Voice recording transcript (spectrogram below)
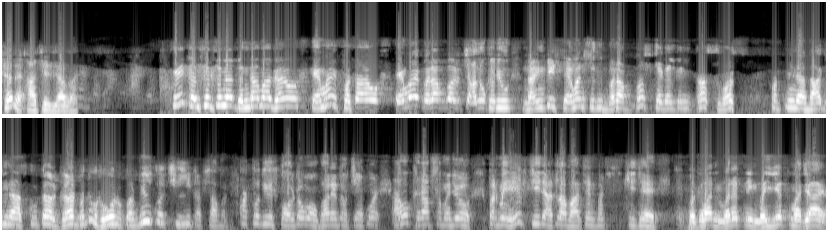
છે ને આ ચીજ યાદ રાખે. એ કન્સ્ટ્રક્શનના ધંધામાં ગયો, એમાંય ફસાયો, એમાંય બરાબર ચાલુ કર્યું. નાઇન્ટી સેવન સુધી બરાબર સ્ટ્રગલ કરી. દસ વર્ષ પત્નીના દાગીના, સ્કૂટર, ઘર બધું રોડ ઉપર બિલકુલ છેલ્લી કક્ષા પર. આખો દિવસ કોર્ટોમાં ઊભા રહેતો ચેક આવો ખરાબ સમજ્યો પણ મેં એક ચીજ આટલા વાંચન પછી શીખી છે. કે ભગવાન મરદની મૈયતમાં જાય,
